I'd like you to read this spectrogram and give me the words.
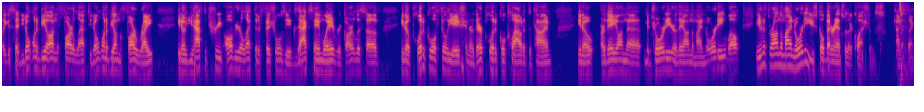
Like I said, you don't want to be on the far left. You don't want to be on the far right. You know, you have to treat all of your elected officials the exact same way, regardless of, you know, political affiliation or their political clout at the time. You know, are they on the majority? Or are they on the minority? Well, even if they're on the minority, you still better answer their questions, kind of thing.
